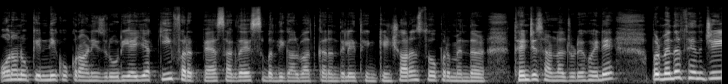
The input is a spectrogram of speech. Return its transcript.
ਉਹਨਾਂ ਨੂੰ ਕਿੰਨੀ ਕੁ ਕਰਾਉਣੀ ਜ਼ਰੂਰੀ ਹੈ ਜਾਂ ਕੀ ਫ਼ਰਕ ਪੈ ਸਕਦਾ ਹੈ, ਇਸ ਸੰਬੰਧੀ ਗੱਲਬਾਤ ਕਰਨ ਦੇ ਲਈ ਥਿੰਕ ਇੰਸ਼ੋਰੈਂਸ ਤੋਂ ਪਰਮਿੰਦਰ ਥਿੰਦ ਜੀ ਸਾਡੇ ਨਾਲ ਜੁੜੇ ਹੋਏ ਨੇ। ਪਰਮਿੰਦਰ ਥਿੰਦ ਜੀ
